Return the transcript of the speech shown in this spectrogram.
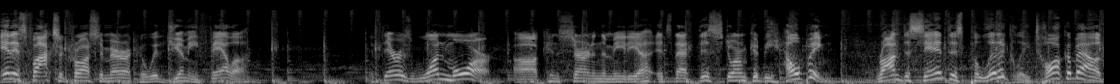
It is Fox Across America with Jimmy Failla. If there is one more uh, concern in the media, it's that this storm could be helping Ron DeSantis politically. Talk about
